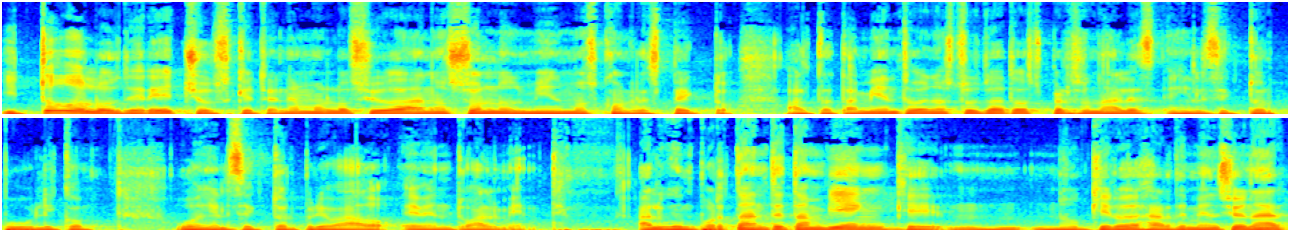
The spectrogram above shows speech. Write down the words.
y todos los derechos que tenemos los ciudadanos son los mismos con respecto al tratamiento de nuestros datos personales en el sector público o en el sector privado eventualmente. Algo importante también que no quiero dejar de mencionar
